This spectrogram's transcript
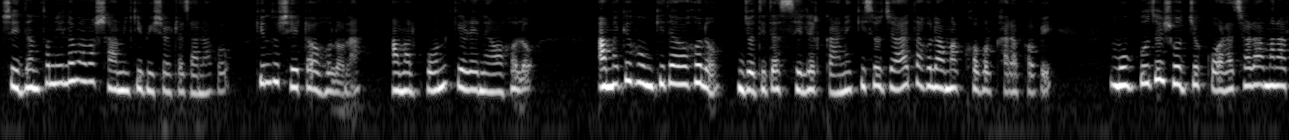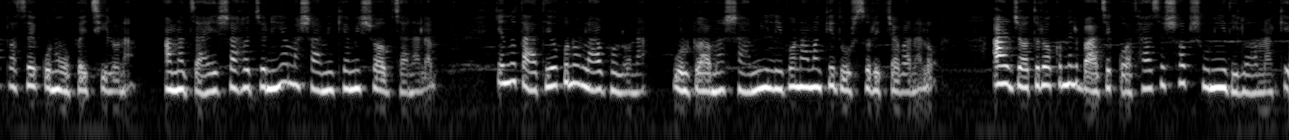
সিদ্ধান্ত নিলাম আমার স্বামীকে বিষয়টা জানাব। কিন্তু সেটাও হলো না। আমার ফোন কেড়ে নেওয়া হলো। আমাকে হুমকি দেওয়া হলো, যদি তার ছেলের কানে কিছু যায় তাহলে আমার খবর খারাপ হবে। মুখ বুঝে সহ্য করা ছাড়া আমার আর কাছে কোনো উপায় ছিল না। আমার জায়ের সাহায্য নিয়ে আমার স্বামীকে আমি সব জানালাম। কিন্তু তাতেও কোনো লাভ হলো না। উল্টো আমার স্বামী লিবন আমাকে দুশ্চরিত্রা বানালো। আর যত রকমের বাজে কথা আছে সব শুনিয়ে দিল আমাকে।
